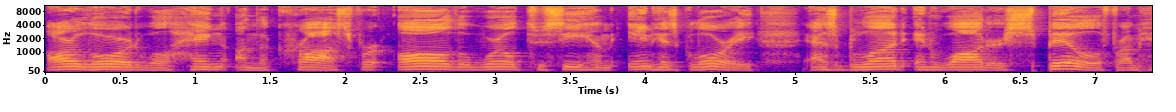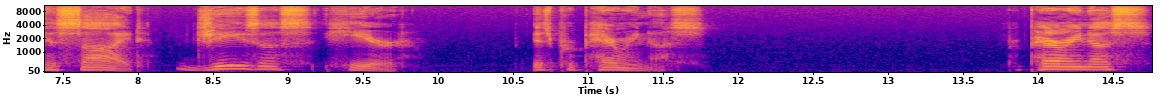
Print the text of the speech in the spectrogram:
our Lord will hang on the cross for all the world to see him in his glory as blood and water spill from his side. Jesus here is preparing us. Preparing us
